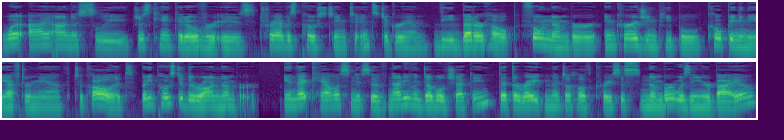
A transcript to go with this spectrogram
what I honestly just can't get over is Travis posting to Instagram the BetterHelp phone number, encouraging people coping in the aftermath to call it, but he posted the wrong number. And that callousness of not even double checking that the right mental health crisis number was in your bio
